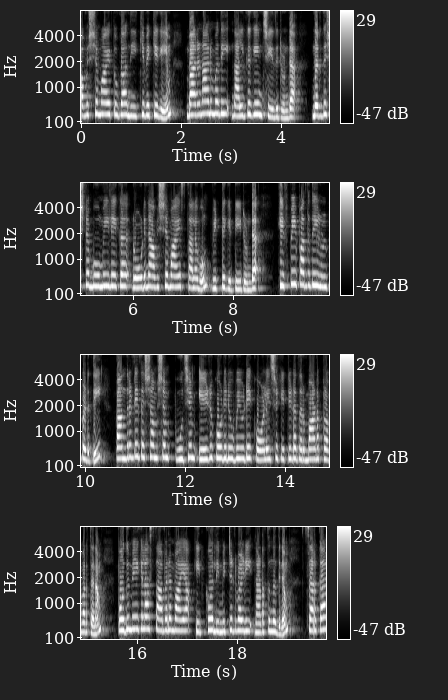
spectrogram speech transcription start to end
ആവശ്യമായ തുക നീക്കിവെക്കുകയും ഭരണാനുമതി നൽകുകയും ചെയ്തിട്ടുണ്ട്. നിർദ്ദിഷ്ട ഭൂമിയിലേക്ക് റോഡിനാവശ്യമായ സ്ഥലവും വിട്ടുകിട്ടിയിട്ടുണ്ട്. കിഫ്ബി പദ്ധതിയിൽ ഉൾപ്പെടുത്തി പന്ത്രണ്ട് ദശാംശം പൂജ്യം ഏഴ് കോടി രൂപയുടെ കോളേജ് കെട്ടിട നിർമ്മാണ പ്രവർത്തനം പൊതുമേഖലാ സ്ഥാപനമായ കിറ്റ്കോ ലിമിറ്റഡ് വഴി നടത്തുന്നതിനും സർക്കാർ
